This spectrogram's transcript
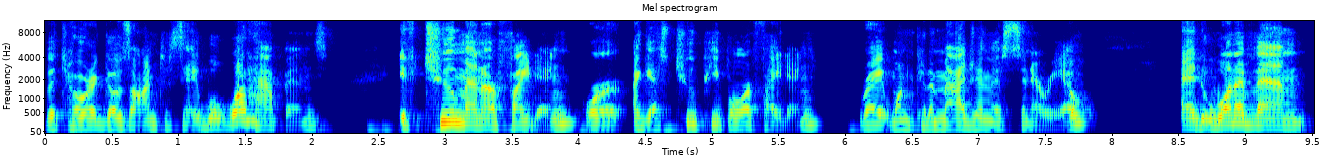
the Torah goes on to say, well, what happens if two men are fighting, or I guess two people are fighting, right? One could imagine this scenario, and one of them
